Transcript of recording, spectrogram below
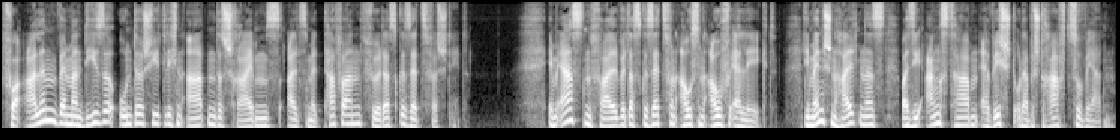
Vor allem, wenn man diese unterschiedlichen Arten des Schreibens als Metaphern für das Gesetz versteht. Im ersten Fall wird das Gesetz von außen auferlegt. Die Menschen halten es, weil sie Angst haben, erwischt oder bestraft zu werden.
